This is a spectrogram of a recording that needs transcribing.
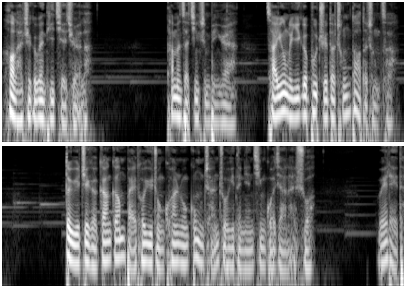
后来这个问题解决了。他们在精神病院采用了一个不值得称道的政策。对于这个刚刚摆脱一种宽容共产主义的年轻国家来说，维雷的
